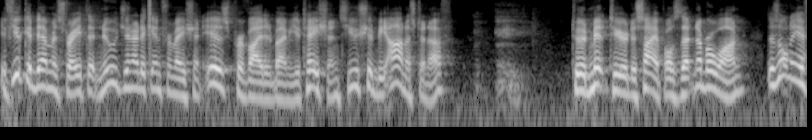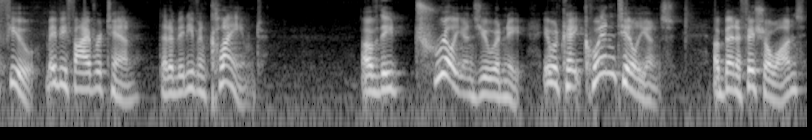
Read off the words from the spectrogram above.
if you could demonstrate that new genetic information is provided by mutations, you should be honest enough to admit to your disciples that number one, there's only a few, maybe five or ten, that have been even claimed of the trillions you would need. It would take quintillions of beneficial ones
